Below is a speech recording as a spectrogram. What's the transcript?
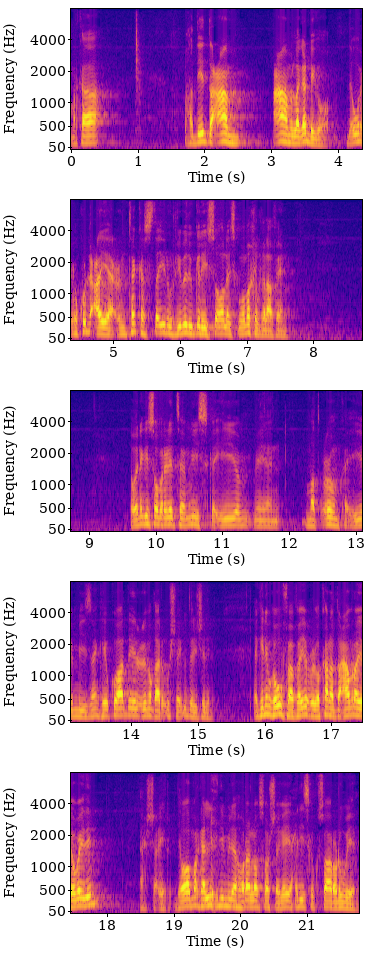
marka haddii dacaam caam laga dhigo de wuxuu ku dhacayaa cunto kasta inuu ribadu gelayso oo layskumama khilkhilaafeen inagii soo maray tamiiska iyo madcuumka iyo miisaanka kuwa hadda culimo qaar ushe u daliishadeen. Lakin imika uu faafahye wuxu kana dacaamuna yowmaydin ashaciir. De waa markaa lixdii milyan hore loo soo sheegay xadiiska ku soo arorin weyaan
